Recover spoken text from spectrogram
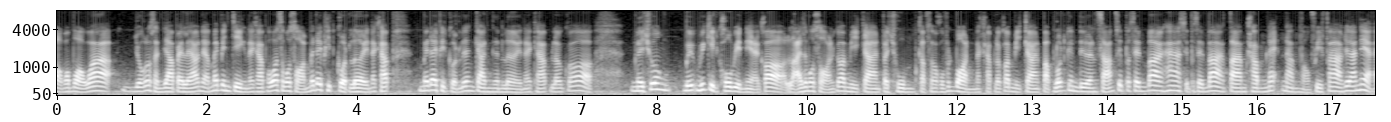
ออกมาบอกว่ายกเลิกสัญญาไปแล้วเนี่ยไม่เป็นจริงนะครับ เพราะว่าสโมสรไม่ได้ผิดกฎเลยนะครับ ไม่ได้ผิดกฎเรื่องการเงินเลยนะครับ แล้วก็ ในช่วงววิกฤตโควิดเนี่ยก็หลายสโมสรก็มีการประชุมกับสมาคมฟุตบอลนะครับแล้วก็มีการปรับลดเงินเดือน 30%บ้าง 50%บ้างตามคำแนะนำของฟีฟ่าเพราะฉะนั้นเนี่ย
